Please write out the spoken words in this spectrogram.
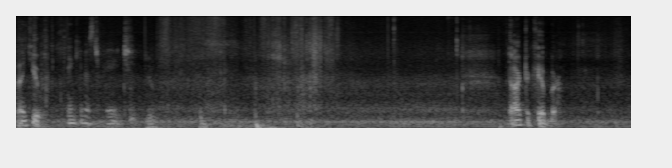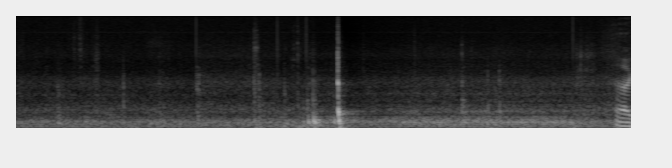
Thank you. Thank you, Mr. Page. You. Dr. Kibler. Uh,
